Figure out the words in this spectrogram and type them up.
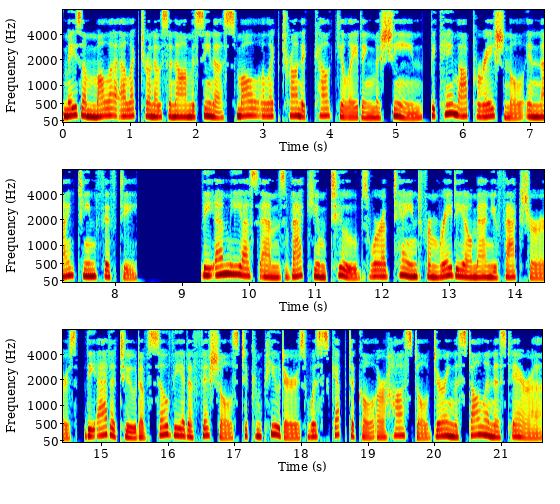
Elektronosana Machina small electronic calculating machine, became operational in 1950. The MESM's vacuum tubes were obtained from radio manufacturers. The attitude of Soviet officials to computers was skeptical or hostile during the Stalinist era,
